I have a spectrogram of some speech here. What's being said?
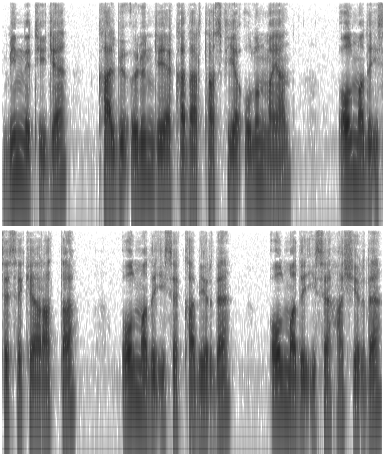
Bin netice, kalbi ölünceye kadar tasfiye olunmayan, olmadı ise sekeratta, olmadı ise kabirde, olmadı ise haşirde,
